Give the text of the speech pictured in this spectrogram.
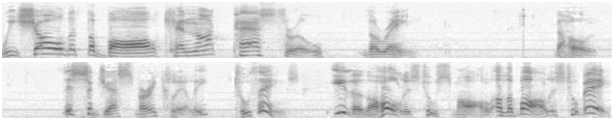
We show that the ball cannot pass through the ring, the hole. This suggests very clearly two things. Either the hole is too small or the ball is too big.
